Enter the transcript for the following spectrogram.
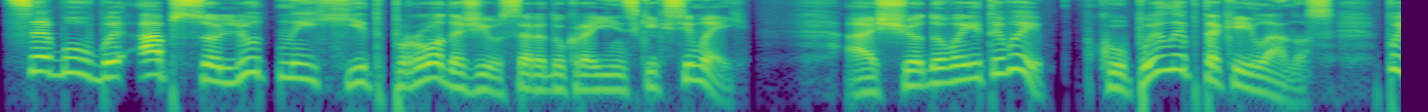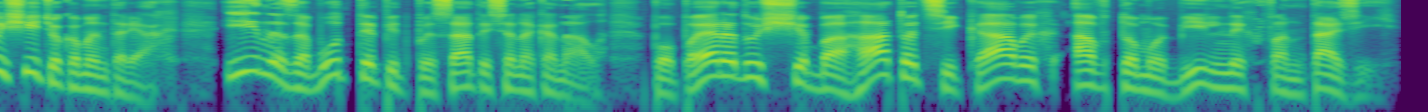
це був би абсолютний хід продажів серед українських сімей. А що думаєте ви? Купили б такий Ланос? Пишіть у коментарях. І не забудьте підписатися на канал. Попереду ще багато цікавих автомобільних фантазій.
